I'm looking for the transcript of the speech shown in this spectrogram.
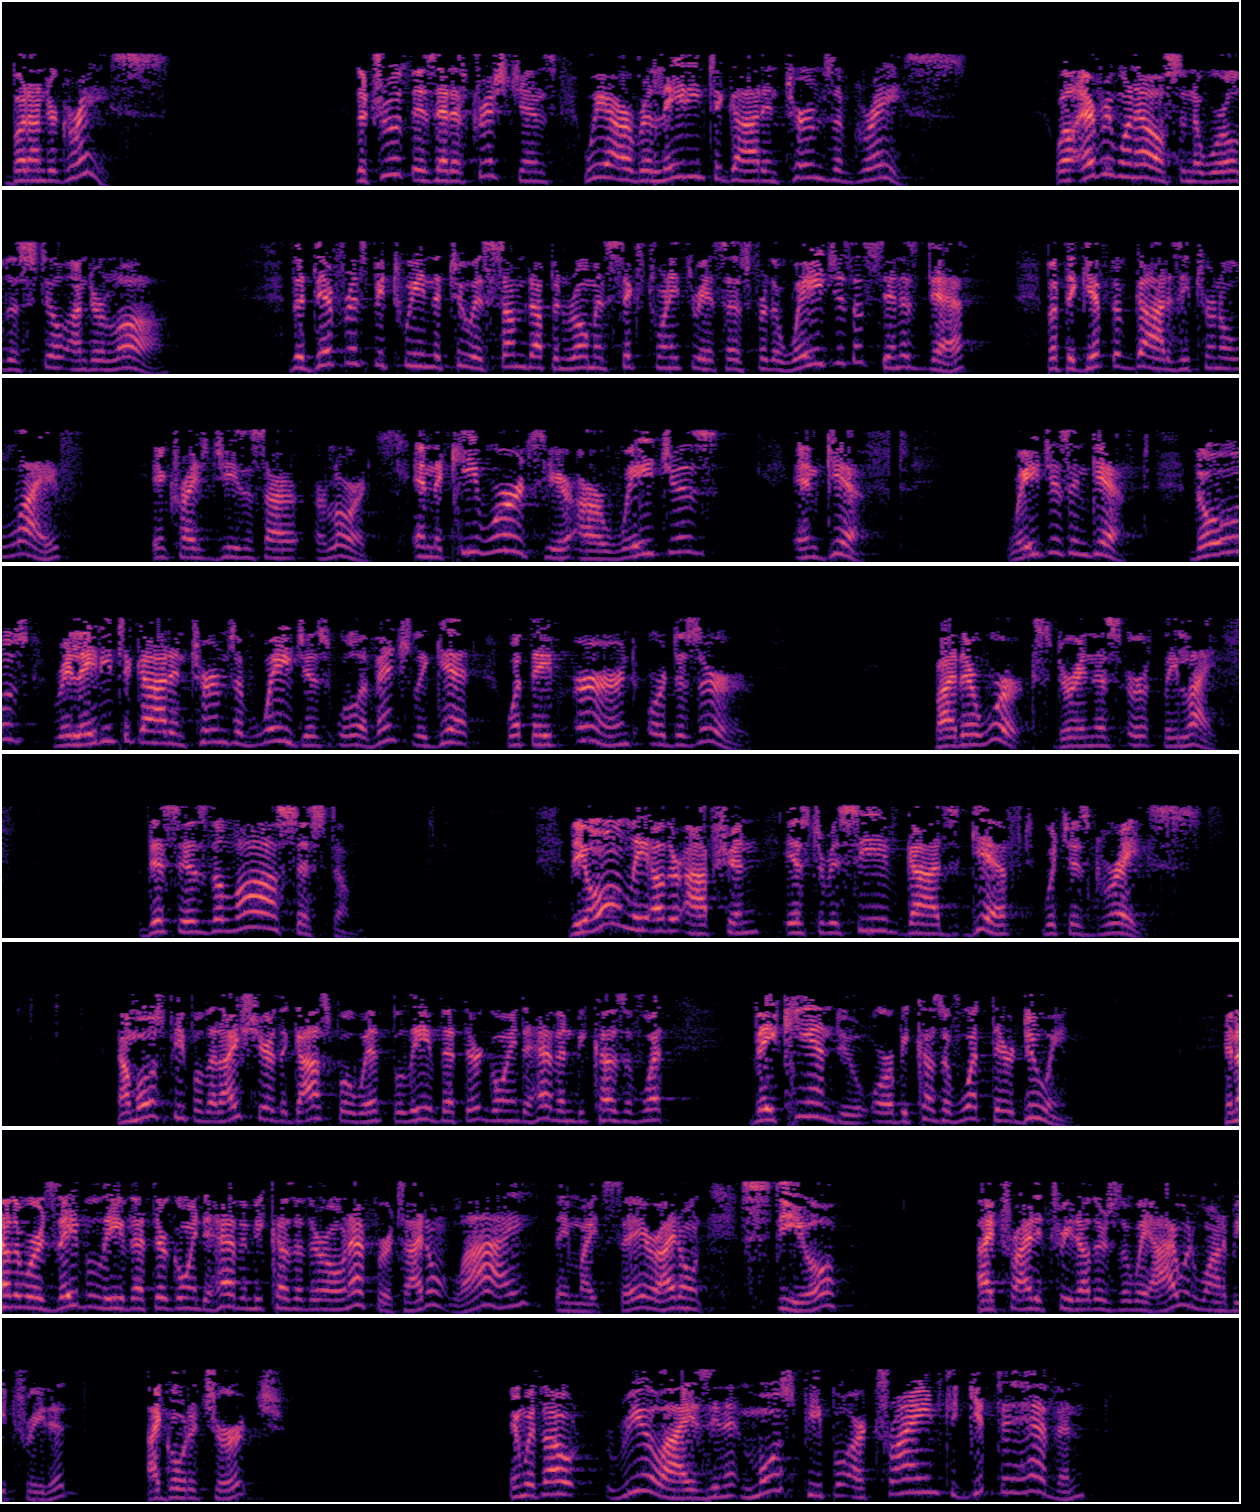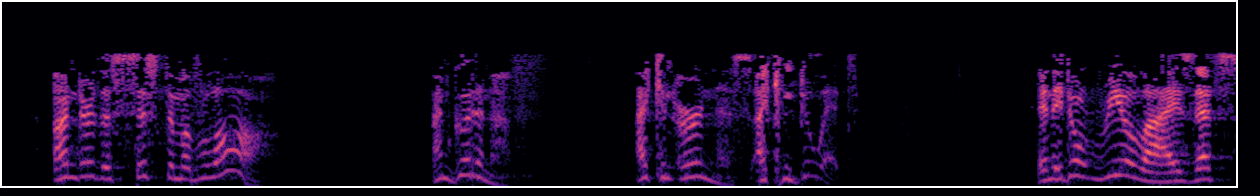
but under grace. The truth is that as Christians, we are relating to God in terms of grace, while everyone else in the world is still under law. The difference between the two is summed up in Romans 6:23. It says, "For the wages of sin is death, but the gift of God is eternal life in Christ Jesus our, our Lord." And the key words here are wages and gift. Wages and gift. Those relating to God in terms of wages will eventually get what they've earned or deserve by their works during this earthly life. This is the law system. The only other option is to receive God's gift, which is grace. Now, most people that I share the gospel with believe that they're going to heaven because of what they can do or because of what they're doing. In other words, they believe that they're going to heaven because of their own efforts. I don't lie, they might say, or I don't steal. I try to treat others the way I would want to be treated. I go to church. And without realizing it, most people are trying to get to heaven under the system of law. I'm good enough. I can earn this. I can do it. And they don't realize that's.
